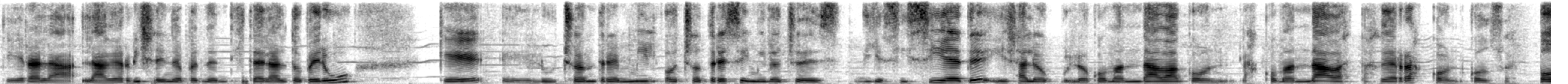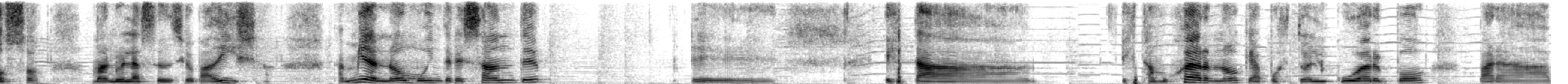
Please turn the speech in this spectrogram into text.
que era la, guerrilla independentista del Alto Perú, que eh, luchó entre 1813 y 1817 y ella lo, comandaba con, las comandaba estas guerras con, con, su esposo, Manuel Asensio Padilla. También, ¿no? Muy interesante eh, esta, esta, mujer, ¿no? Que ha puesto el cuerpo para,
